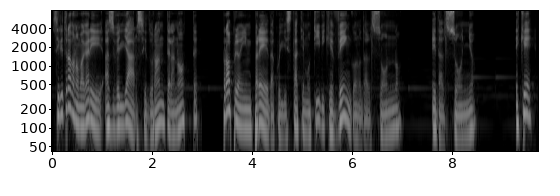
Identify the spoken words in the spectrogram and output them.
si ritrovano magari a svegliarsi durante la notte proprio in preda a quegli stati emotivi che vengono dal sonno e dal sogno e che,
